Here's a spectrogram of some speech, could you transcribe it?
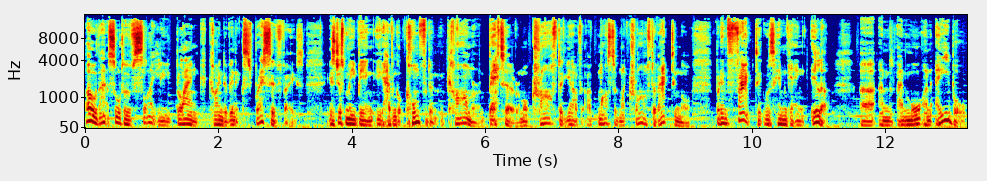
oh, that sort of slightly blank, kind of inexpressive face is just me being, having got confident and calmer and better and more crafted. You know, I've, I've mastered my craft of acting more. But in fact, it was him getting iller uh, and, and more unable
